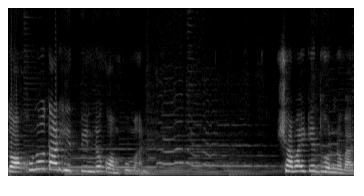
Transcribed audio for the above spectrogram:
তখনও তার হৃৎপিণ্ড কম্পমান। সবাইকে ধন্যবাদ।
